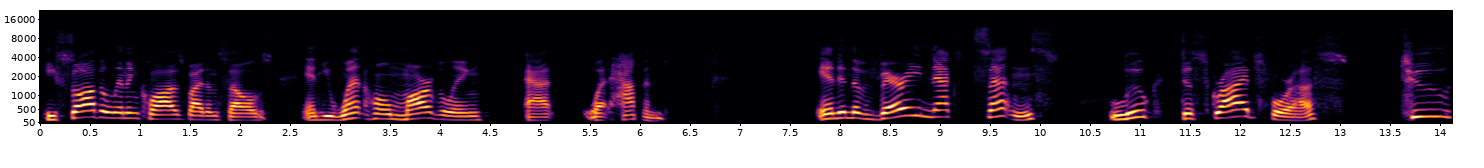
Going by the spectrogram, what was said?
He saw the linen cloths by themselves, and he went home marveling at what happened. And in the very next sentence, Luke describes for us two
